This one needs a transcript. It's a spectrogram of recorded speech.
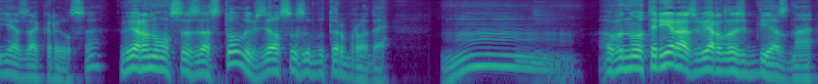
Я закрылся, вернулся за стол и взялся за бутерброды. Ммм... Внутри разверлась бездна.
